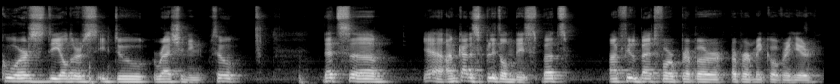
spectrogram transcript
coerce the others into rationing. So that's uh, yeah, I'm kind of split on this, but I feel bad for Prepper Prepper Mick over here.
